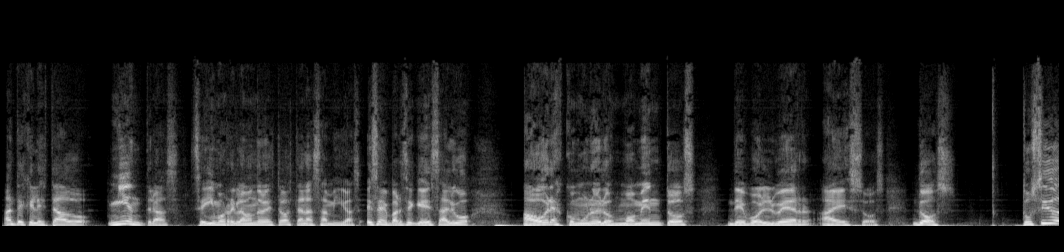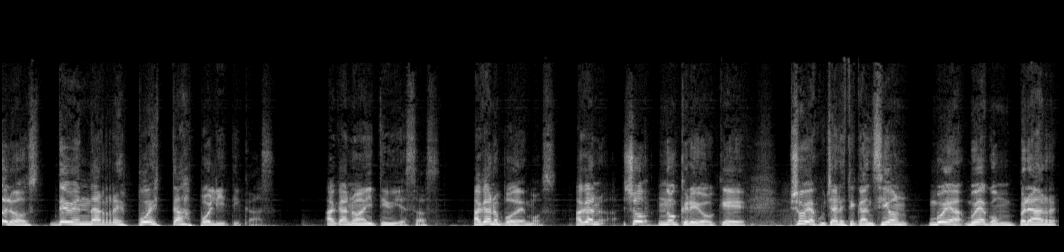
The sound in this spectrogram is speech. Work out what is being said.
antes que el Estado, mientras seguimos reclamando al Estado, están las amigas. Ese me parece que es algo, ahora es como uno de los momentos de volver a esos. Dos, tus ídolos deben dar respuestas políticas. Acá no hay tibiezas. Acá no podemos. Acá no- yo no creo que yo voy a escuchar esta canción, voy a, voy a comprar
